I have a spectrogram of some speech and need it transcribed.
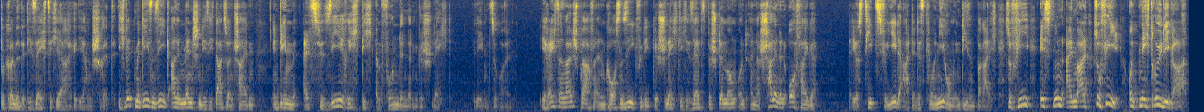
begründete die 60-Jährige ihren Schritt. Ich widme diesen Sieg allen Menschen, die sich dazu entscheiden, in dem als für sie richtig empfundenen Geschlecht leben zu wollen. Ihr Rechtsanwalt sprach von einem großen Sieg für die geschlechtliche Selbstbestimmung und einer schallenden Ohrfeige der Justiz für jede Art der Diskriminierung in diesem Bereich. Sophie ist nun einmal Sophie und nicht Rüdiger.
